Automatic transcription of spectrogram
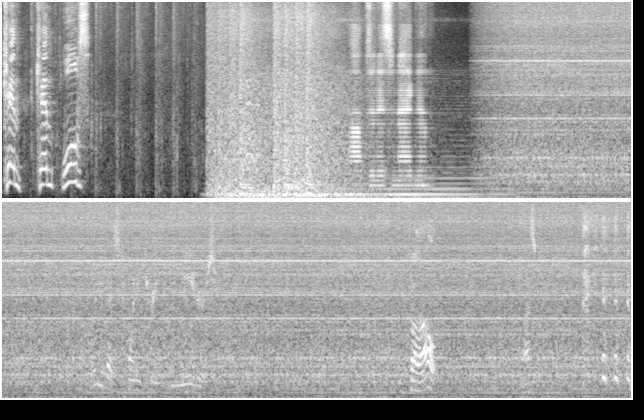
Kem! Kem! Wolves! Optimus Magnum. What are you guys 23 meters You Fell out. from last one?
